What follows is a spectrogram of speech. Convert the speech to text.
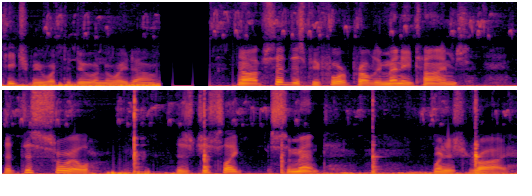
teach me what to do on the way down. Now I've said this before probably many times that this soil is just like cement when it's dry.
